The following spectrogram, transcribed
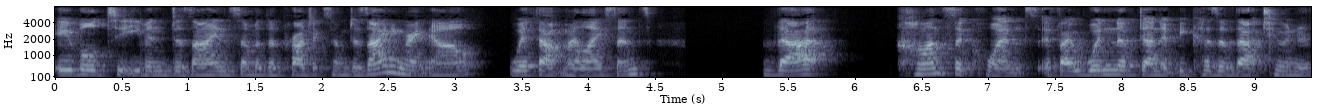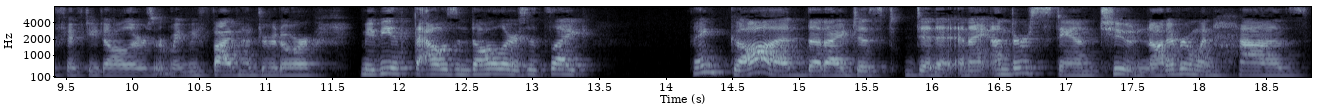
able to even design some of the projects I'm designing right now without my license. That consequence, if I wouldn't have done it because of that $250 or maybe 500 or maybe $1,000, it's like, thank God that I just did it. And I understand too, not everyone has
